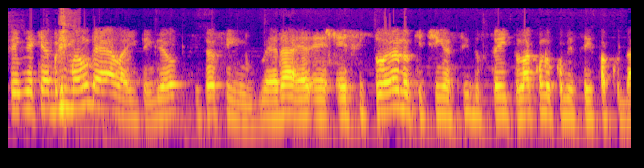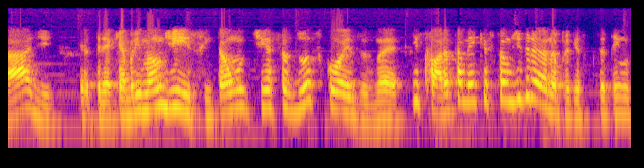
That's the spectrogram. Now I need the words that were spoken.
tinha que abrir mão dela, entendeu? Então, assim, era é- é- esse plano que tinha sido feito lá quando eu comecei faculdade, eu teria que abrir mão disso. Então, tinha essas duas coisas, né? E fora também questão de grana, porque se você tem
